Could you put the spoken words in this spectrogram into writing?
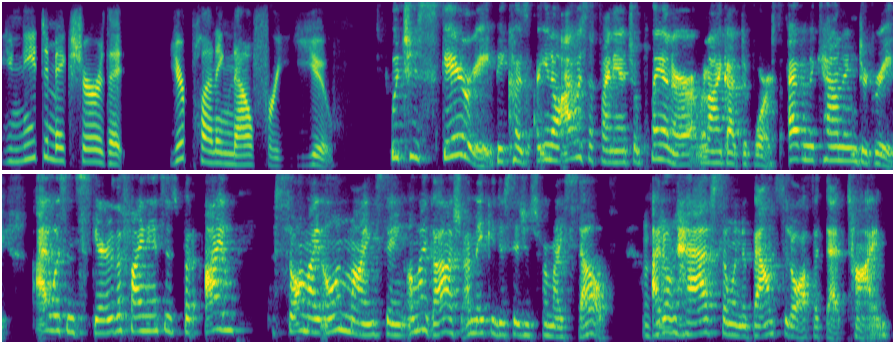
you need to make sure that you're planning now for you which is scary because you know I was a financial planner when I got divorced. I have an accounting degree. I wasn't scared of the finances, but I saw my own mind saying, "Oh my gosh, I'm making decisions for myself. Mm-hmm. I don't have someone to bounce it off at that time."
